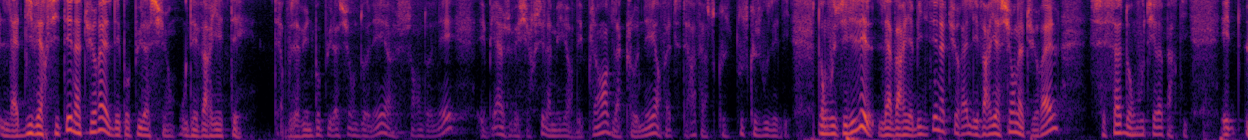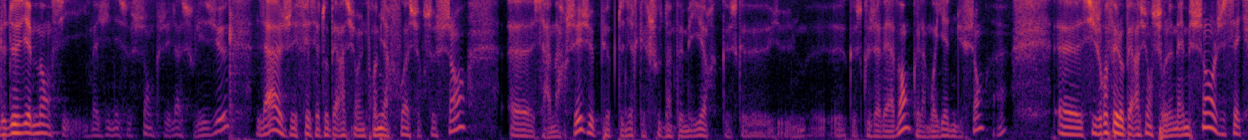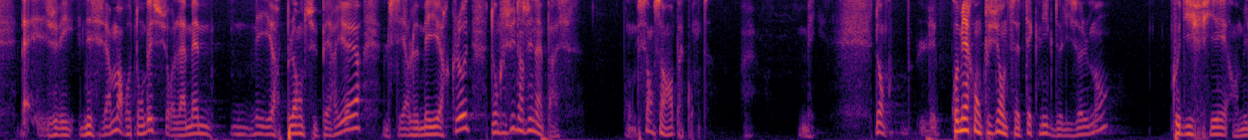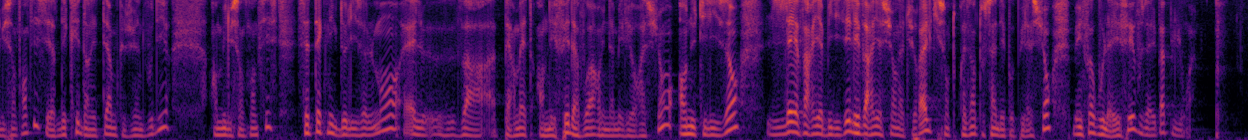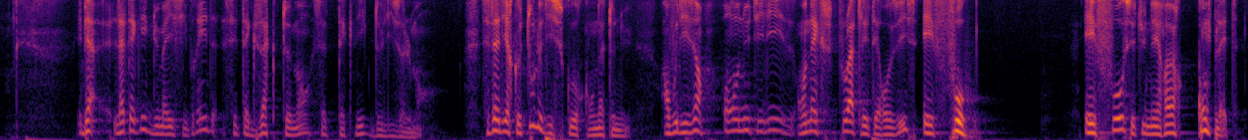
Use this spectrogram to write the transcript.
la diversité naturelle des populations ou des variétés vous avez une population donnée, un champ donné, eh bien, je vais chercher la meilleure des plantes, la cloner, en fait, etc., faire tout ce que je vous ai dit. Donc, vous utilisez la variabilité naturelle, les variations naturelles, c'est ça dont vous tirez parti. Et le deuxièmement, si imaginez ce champ que j'ai là sous les yeux, là, j'ai fait cette opération une première fois sur ce champ, euh, ça a marché, j'ai pu obtenir quelque chose d'un peu meilleur que ce que, euh, que, ce que j'avais avant, que la moyenne du champ. Hein. Euh, si je refais l'opération sur le même champ, ben, je vais nécessairement retomber sur la même meilleure plante supérieure, c'est-à-dire le meilleur clone. Donc je suis dans une impasse. Bon, ça, on s'en rend pas compte. Hein. Mais. Donc, les premières conclusions de cette technique de l'isolement, codifiée en 1836, c'est-à-dire décrite dans les termes que je viens de vous dire, en 1836, cette technique de l'isolement, elle euh, va permettre en effet d'avoir une amélioration en utilisant les variabilités, les variations naturelles qui sont présentes au sein des populations, mais une fois que vous l'avez fait, vous n'allez pas plus loin. Eh bien, la technique du maïs hybride, c'est exactement cette technique de l'isolement. C'est-à-dire que tout le discours qu'on a tenu en vous disant on utilise, on exploite l'hétérosis est faux et faux, c'est une erreur complète.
